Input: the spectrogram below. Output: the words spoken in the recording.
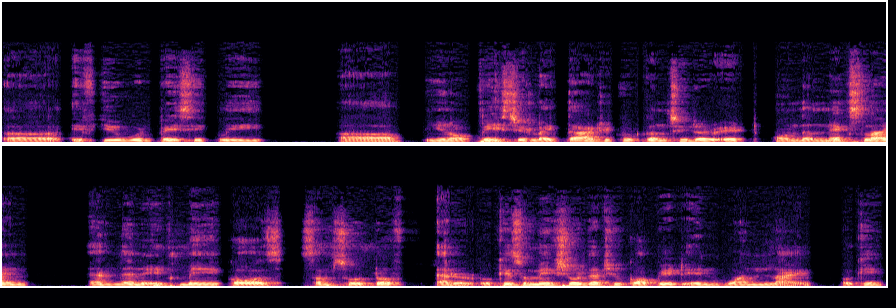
Uh, if you would basically uh, you know paste it like that it would consider it on the next line and then it may cause some sort of error okay? So make sure that you copy it in one line okay?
